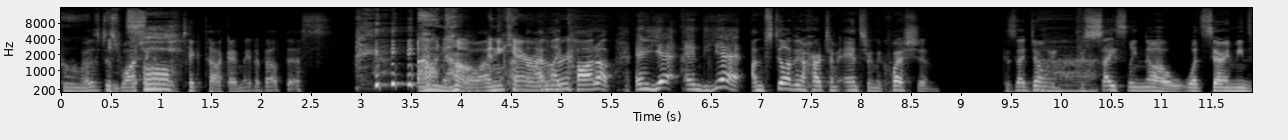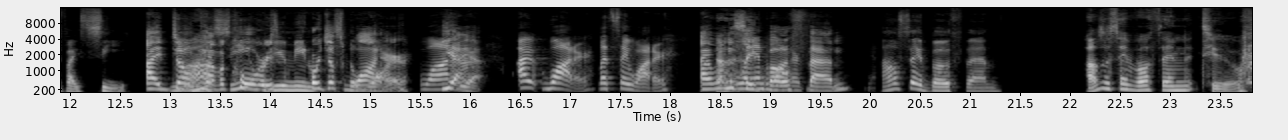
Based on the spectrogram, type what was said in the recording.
Who I was just eats- watching a Oh. little TikTok I made about this. Oh no. So I'm, and you can't I'm, remember. I'm like caught up. And yet, and yet, I'm still having a hard time answering the question because I don't Uh. precisely know what Ceri means by sea. I don't mean have a sea, cool or do reason. you mean or just the water. Water. Yeah. I, water. Let's say water. I want to Uh, say both water, then. I'll say both then. I'll just say both then too.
